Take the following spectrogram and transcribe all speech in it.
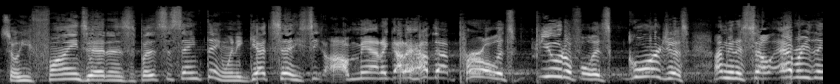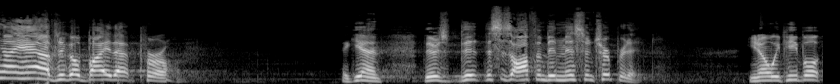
so he finds it, and it's, but it's the same thing. When he gets it, he sees, oh man, I gotta have that pearl. It's beautiful. It's gorgeous. I'm gonna sell everything I have to go buy that pearl. Again, there's, this has often been misinterpreted. You know, we people,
